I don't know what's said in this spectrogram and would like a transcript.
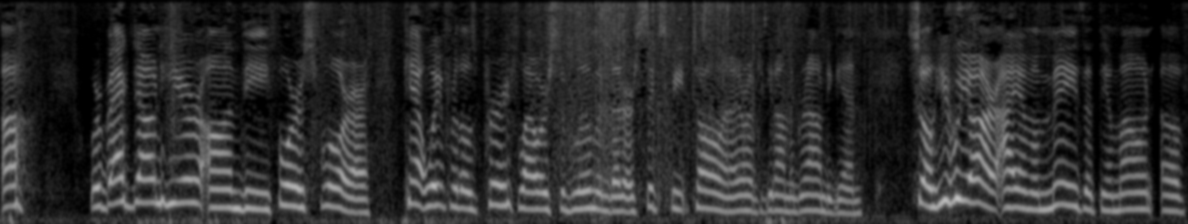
Uh, we're back down here on the forest floor. I can't wait for those prairie flowers to bloom and that are six feet tall and I don't have to get on the ground again. So here we are. I am amazed at the amount of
